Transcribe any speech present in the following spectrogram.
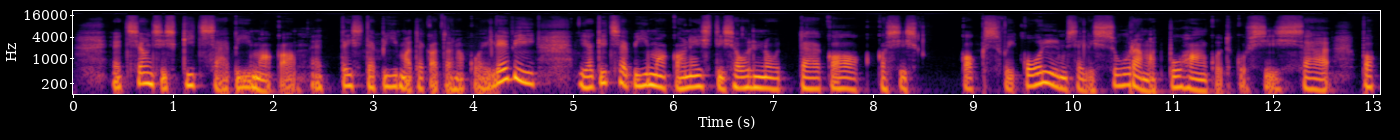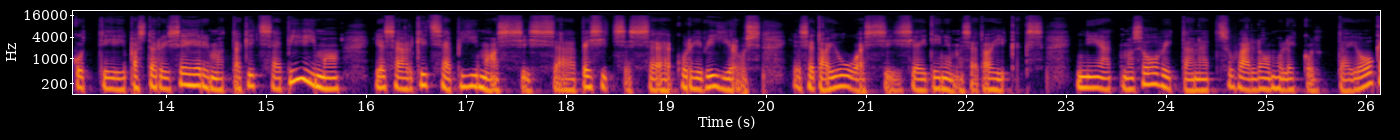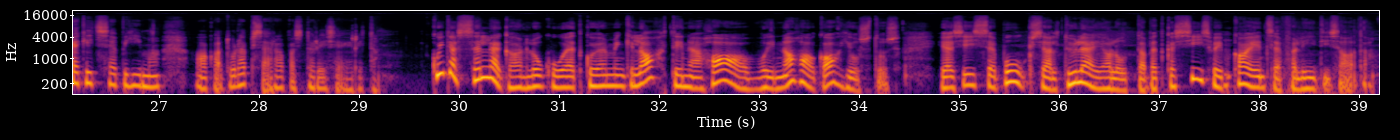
et see on siis kitsepiimaga, et teiste piimadega ta nagu ei levi ja kitsepiimaga on Eestis olnud äh, ka kas siis kaks või kolm sellist suuremat puhangut, kus siis äh, pakuti pastöriseerimata kitsepiima ja seal kitsepiimas siis äh, pesitses see kuri viirus ja seda juues siis jäid inimesed haigeks. nii et ma soovitan, et suvel loomulikult jooge kitsepiima, aga tuleb see ära pastöriseerida kuidas sellega on lugu, et kui on mingi lahtine haav või nahakahjustus ja siis see puuk sealt üle jalutab, et kas siis võib ka entsefaliidi saada?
